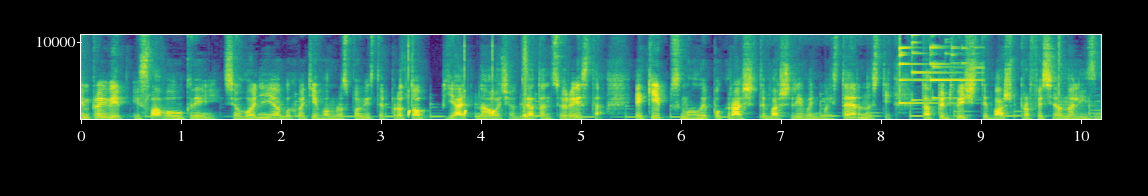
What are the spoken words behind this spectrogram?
Всім привіт і слава Україні! Сьогодні я би хотів вам розповісти про топ-5 навичок для танцюриста, які б змогли покращити ваш рівень майстерності та підвищити ваш професіоналізм.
